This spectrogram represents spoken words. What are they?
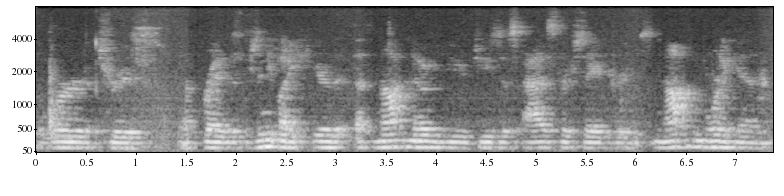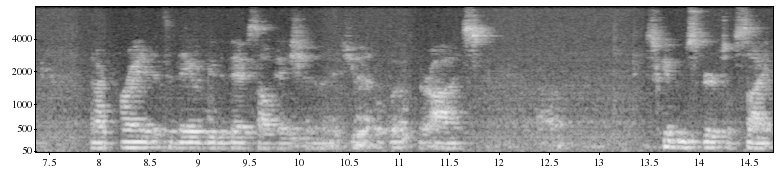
the word of truth. And I pray that if there's anybody here that does not know you, Jesus, as their Savior, who's not been born again, and I pray that today would be the day of salvation and that you would open up their eyes just give them spiritual sight.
